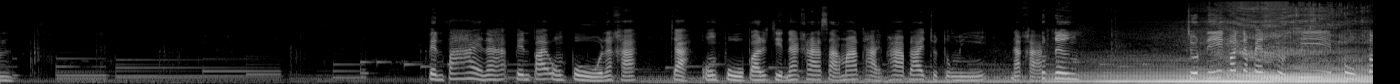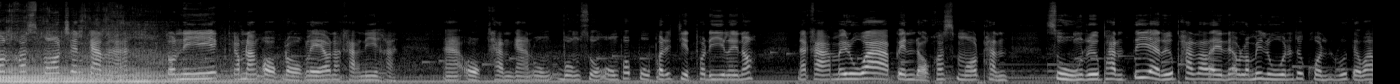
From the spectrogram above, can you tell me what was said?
นเป็นป้ายนะคะเป็นป้ายองค์ปู่นะคะจ้ะองค์ปู่ปาริจิตนะคะ สามารถถ่ายภาพได้จุดตรงนี้นะคะจุดหนึ่ง จุดนี้ก็จะเป็นจุดที่ปลูกต้นคอสมอสเช่นกันนะคะตอนนี้กำลังออกดอกแล้วนะคะนี่ค่ะอออกทันงานองค์บวงสรวงองค์พ่อปู่ปริจิตพอดีเลยเนาะนะคะ ไม่รู้ว่าเป็นดอกคอสมอสพันธุ์สูงหรือพันธุ์เตี้ย หรือพันธุ์อะไรเราเราไม่รู้นะทุกคนรู้แต่ว่า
